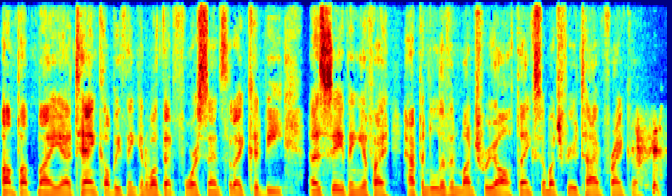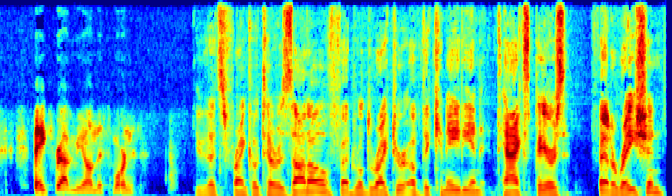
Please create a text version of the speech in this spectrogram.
pump up my uh, tank, I'll be thinking about that four cents that I could be uh, saving if I happen to live in Montreal. Thanks so much for your time, Franco. Thanks for having me on this morning. That's Franco Terrazzano, Federal Director of the Canadian Taxpayers Federation.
